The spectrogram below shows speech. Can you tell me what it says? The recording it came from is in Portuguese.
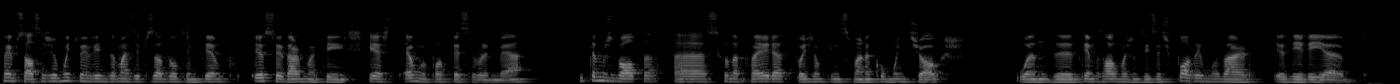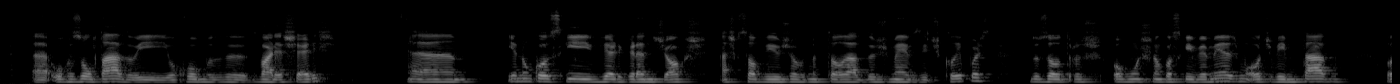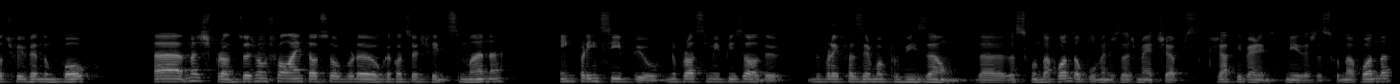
Bem pessoal, sejam muito bem-vindos a mais um episódio do Último Tempo. Eu sou Eduardo Martins, este é o meu podcast sobre NBA e estamos de volta a segunda-feira, depois de um fim de semana com muitos jogos, onde temos algumas notícias que podem mudar, eu diria, uh, o resultado e o rumo de, de várias séries. Um, eu não consegui ver grandes jogos, acho que só vi o jogo na totalidade dos Mavs e dos Clippers. Dos outros, houve uns que não consegui ver mesmo, outros vi metade, outros fui vendo um pouco. Uh, mas pronto, hoje vamos falar então sobre o que aconteceu este fim de semana. Em princípio, no próximo episódio, deverei fazer uma previsão da, da segunda ronda, ou pelo menos das matchups que já tiverem definidas da segunda ronda.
